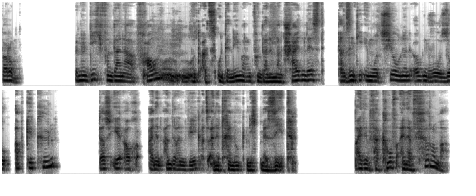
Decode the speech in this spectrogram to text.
Warum? Wenn du dich von deiner Frau und als Unternehmerin von deinem Mann scheiden lässt, dann sind die Emotionen irgendwo so abgekühlt, dass ihr auch einen anderen Weg als eine Trennung nicht mehr seht. Bei dem Verkauf einer Firma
